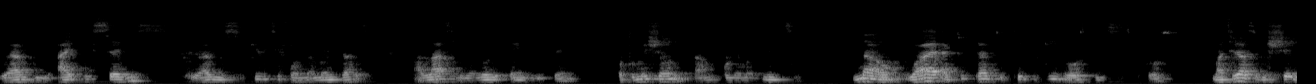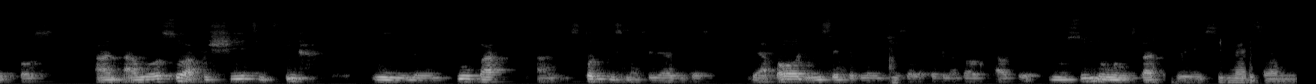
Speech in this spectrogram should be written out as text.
we have the IP service, we have the security fundamentals, and lastly, we're going to end with um, automation and programmability. Now, why I took time to take, give us this is because materials will be shared with us, and I will also appreciate it if we uh, go back and study this material because they are all the recent technologies that we're talking about out there. You will soon know when we start the segment um,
